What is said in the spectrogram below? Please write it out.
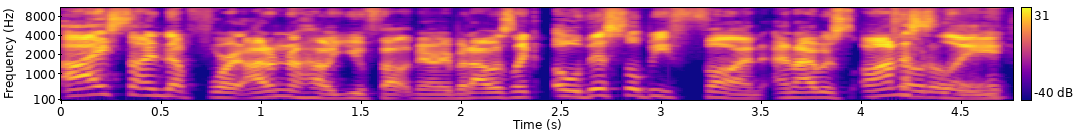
I- signed up for it. I don't know how you felt, Mary, but I was like, "Oh, this will be fun." And I was honestly Totally.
